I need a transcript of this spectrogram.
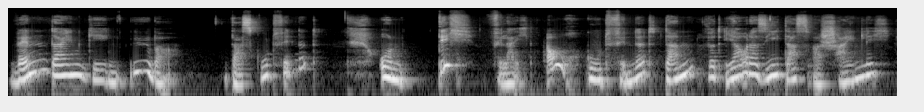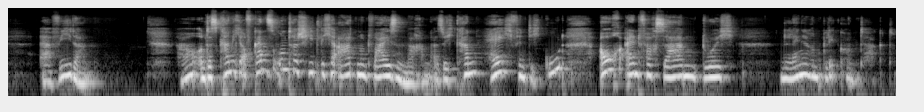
wenn dein Gegenüber das gut findet und dich vielleicht auch gut findet, dann wird er oder sie das wahrscheinlich erwidern. Ja, und das kann ich auf ganz unterschiedliche Arten und Weisen machen. Also ich kann, hey, ich finde dich gut, auch einfach sagen durch einen längeren Blickkontakt,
